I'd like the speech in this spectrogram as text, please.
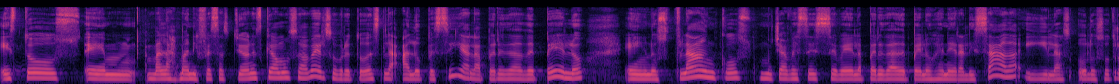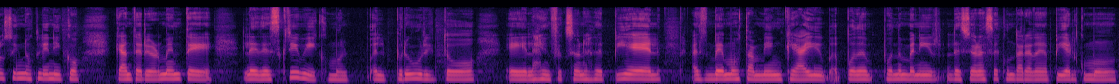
Estos, em, las manifestaciones que vamos a ver, sobre todo es la alopecia, la pérdida de pelo en los flancos, muchas veces se ve la pérdida de pelo generalizada y las, o los otros signos clínicos que anteriormente le describí, como el, prurito, eh, las infecciones de piel, vemos también que hay, pueden, pueden venir lesiones secundarias de piel como,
